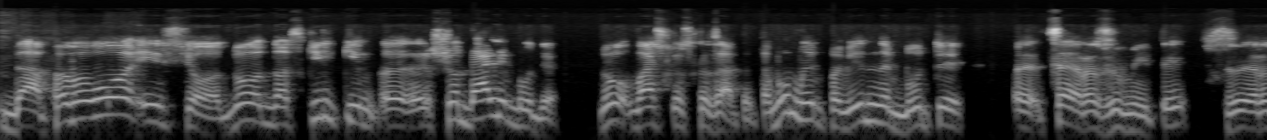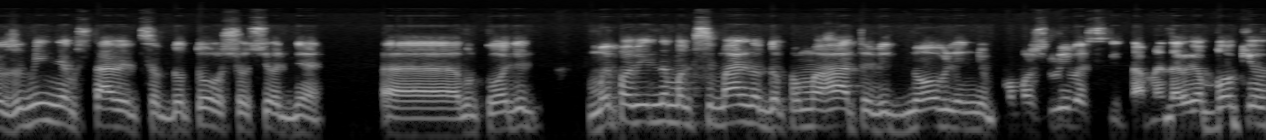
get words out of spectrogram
Да, ПВО і все. Ну наскільки е, що далі буде? Ну важко сказати. Тому ми повинні бути е, це розуміти. З розумінням ставитися до того, що сьогодні е, виходять. Ми повинні максимально допомагати відновленню по можливості там енергоблоків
